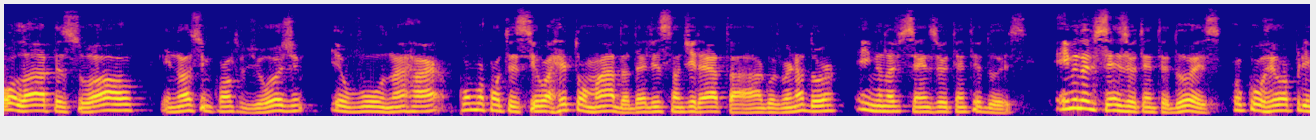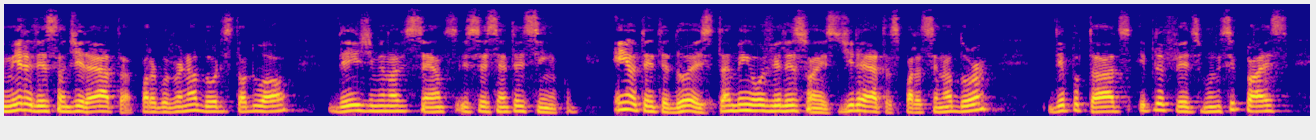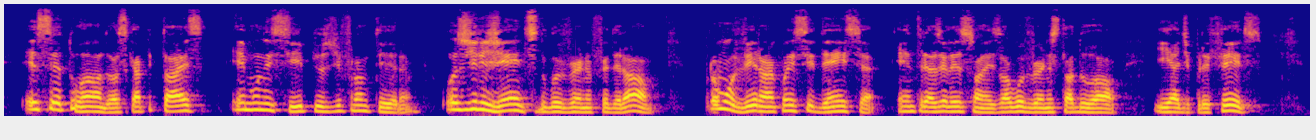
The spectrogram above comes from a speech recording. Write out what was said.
Olá pessoal, em nosso encontro de hoje eu vou narrar como aconteceu a retomada da eleição direta a governador em 1982. Em 1982 ocorreu a primeira eleição direta para governador estadual desde 1965. Em 82 também houve eleições diretas para senador, deputados e prefeitos municipais, excetuando as capitais e municípios de fronteira. Os dirigentes do governo federal promoveram a coincidência entre as eleições ao governo estadual e a de prefeitos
